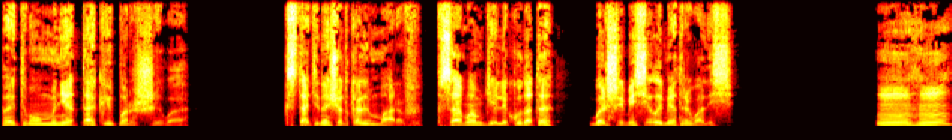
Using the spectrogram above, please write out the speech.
Поэтому мне так и паршиво. Кстати, насчет кальмаров. В самом деле, куда-то большими силами отрывались. Угу.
